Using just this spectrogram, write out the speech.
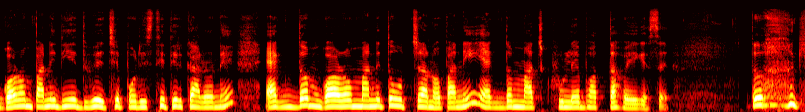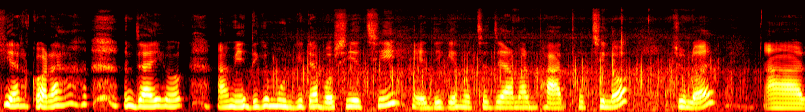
গরম পানি দিয়ে ধুয়েছে পরিস্থিতির কারণে। একদম গরম মানে তো উচ্চানো পানি, একদম মাছ খুলে ভত্তা হয়ে গেছে। তো কি আর করা? যাই হোক, আমি এদিকে মুরগিটা বসিয়েছি। এদিকে হচ্ছে যে আমার ভাত হচ্ছিল চুলোয়। আর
